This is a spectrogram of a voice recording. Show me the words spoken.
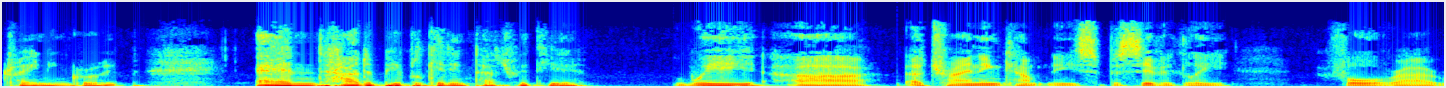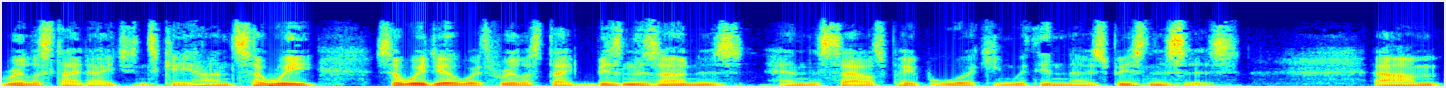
Training Group? And how do people get in touch with you? We are a training company specifically for uh, real estate agents, Gihan. So we so we deal with real estate business owners and the salespeople working within those businesses. Um,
